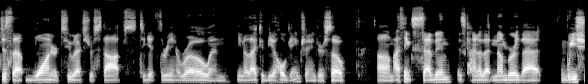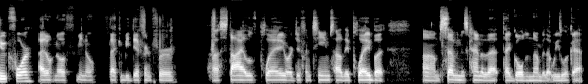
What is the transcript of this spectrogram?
just that one or two extra stops to get three in a row, and you know that could be a whole game changer. So um, I think seven is kind of that number that we shoot for. I don't know if you know that could be different for a style of play or different teams how they play, but um, seven is kind of that that golden number that we look at.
